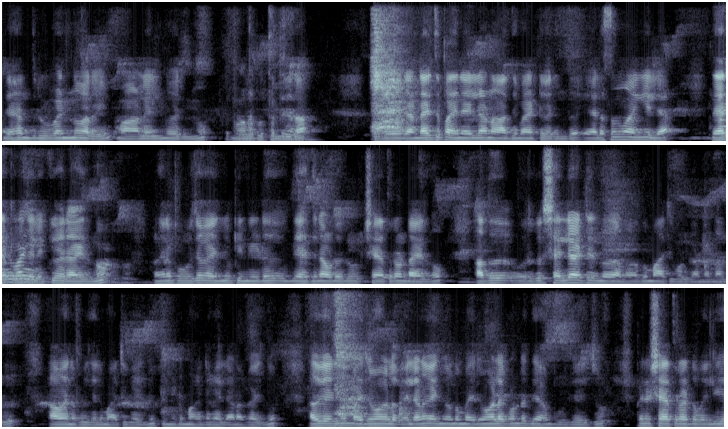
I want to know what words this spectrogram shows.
അദ്ദേഹം ധ്രുവൻ എന്ന് പറയും മാളയിൽ നിന്ന് വരുന്നു മാള പുത്തൻചിറ രണ്ടായിരത്തി പതിനേഴിലാണ് ആദ്യമായിട്ട് വരുന്നത്. ഏലസൊന്നും വാങ്ങിയില്ല. നേരെ പൂജയിലേക്ക് വരായിരുന്നു. അങ്ങനെ പൂജ കഴിഞ്ഞു. പിന്നീട് ഇദ്ദേഹത്തിന് അവിടെ ഒരു ക്ഷേത്രം ഉണ്ടായിരുന്നു. അത് ഒരു ശല്യമായിട്ട് ഇരുന്നതാണ്. അത് മാറ്റി കൊടുക്കാൻ പറഞ്ഞത്. ആവാന പൂജയിൽ മാറ്റി കഴിഞ്ഞു. പിന്നീട് മകന്റെ കല്യാണം കഴിഞ്ഞു. അത് കഴിഞ്ഞ് മരുമകൾ കല്യാണം കഴിഞ്ഞ് വന്ന മരുമകളെ കൊണ്ട് അദ്ദേഹം പൂജ കഴിച്ചു. പിന്നെ ക്ഷേത്രമായിട്ട് വലിയ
